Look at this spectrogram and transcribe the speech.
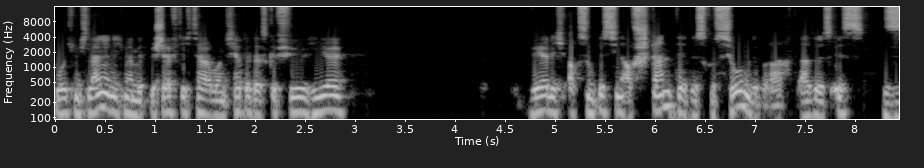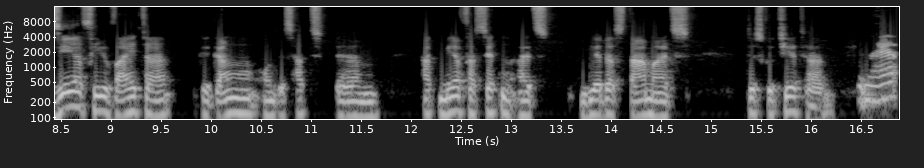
wo ich mich lange nicht mehr mit beschäftigt habe und ich hatte das Gefühl, hier werde ich auch so ein bisschen auf Stand der Diskussion gebracht. Also es ist sehr viel weiter gegangen und es hat, ähm, hat mehr Facetten, als wir das damals diskutiert haben. Naja,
